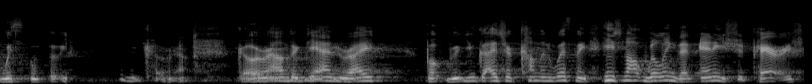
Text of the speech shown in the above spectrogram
with, go around, go around again, right? But you guys are coming with me. He's not willing that any should perish.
